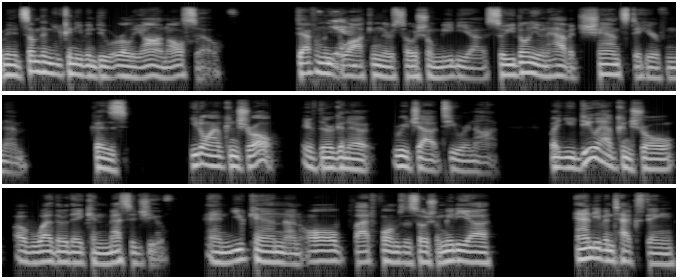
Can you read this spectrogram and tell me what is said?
I mean, it's something you can even do early on also. Definitely yeah. blocking their social media so you don't even have a chance to hear from them because you don't have control if they're going to reach out to you or not but you do have control of whether they can message you. And you can, on all platforms of social media and even texting,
